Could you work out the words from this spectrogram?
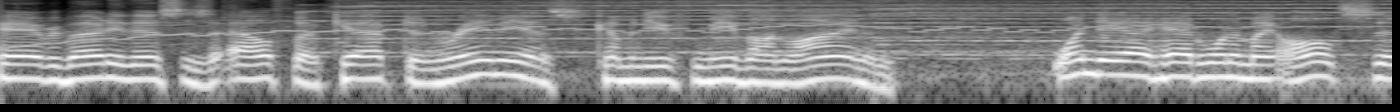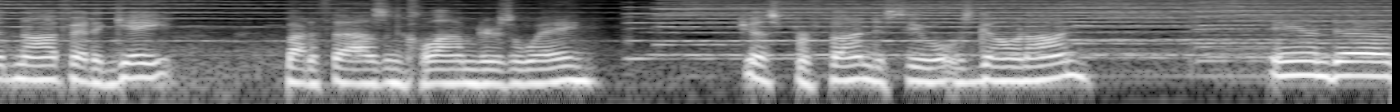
Hey everybody, this is Alpha Captain Ramius coming to you from EVE Online. And one day I had one of my alts sitting off at a gate about a thousand kilometers away, just for fun to see what was going on. And uh,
